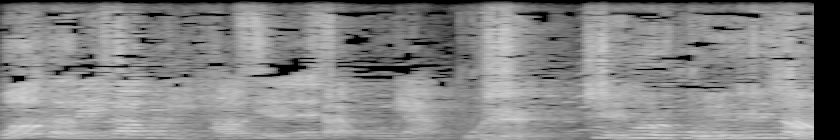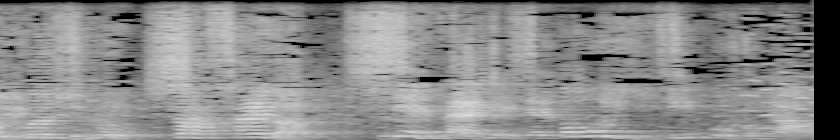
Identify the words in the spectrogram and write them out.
我可没教过你调戏人家小姑娘。不是，这都是不明真相、围观群众瞎猜的。现在这些都已经不重要了，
